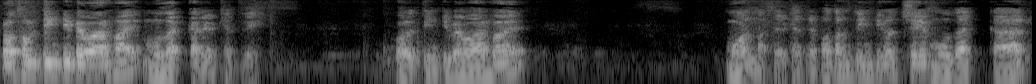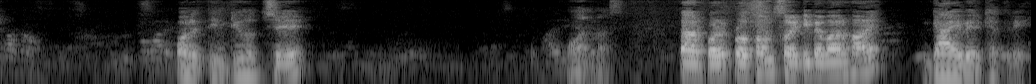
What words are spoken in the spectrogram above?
প্রথম তিনটি ব্যবহার হয় মুজাক্কারের ক্ষেত্রে। পরের তিনটি ব্যবহার হয় মুয়ান্নাসের ক্ষেত্রে। প্রথম তিনটি হচ্ছে মুজাক্কার, পরের তিনটি হচ্ছে মুয়ান্নাস তারপরে প্রথম ছয়টি ব্যবহার হয় গায়েবের ক্ষেত্রে।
